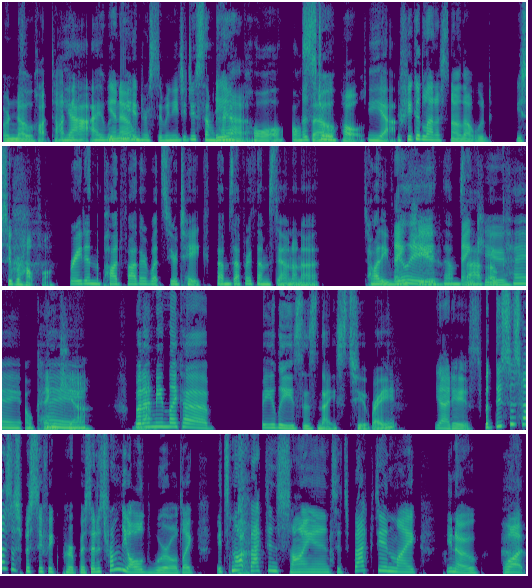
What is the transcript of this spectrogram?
or no hot toddy. Yeah, I would you know? be interested. We need to do some kind Yeah. of poll. Also, Let's do a poll. yeah. If you could let us know, that would be super helpful. Braden, the Podfather, what's your take? Thumbs up or thumbs down on a toddy? Thank really? you. Thumbs Thank up. you. Okay. Okay. Thank you. But Yeah. I mean, like a Bailey's is nice too, right? Yeah, it is. But this is, has a specific purpose and it's from the old world. Like, it's not backed in science. It's backed in, like, you know, what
